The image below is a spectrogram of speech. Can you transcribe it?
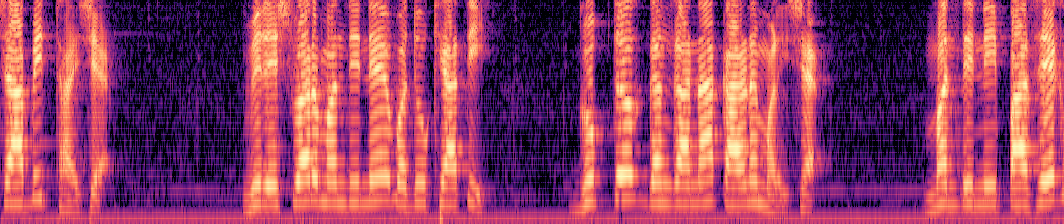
સાબિત થાય છે. વીરેશ્વર મંદિરને વધુ ખ્યાતિ ગુપ્ત ગંગાના કારણે મળી છે. મંદિરની પાસે એક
